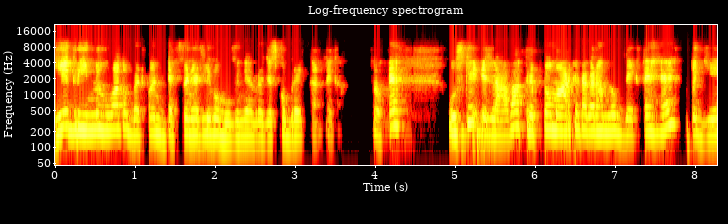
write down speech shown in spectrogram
ये ग्रीन में हुआ तो बिटकॉइन डेफिनेटली वो मूविंग एवरेजेस को ब्रेक कर देगा ओके उसके अलावा क्रिप्टो मार्केट अगर हम लोग देखते हैं तो ये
